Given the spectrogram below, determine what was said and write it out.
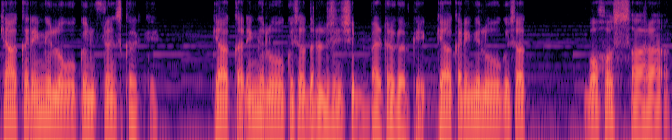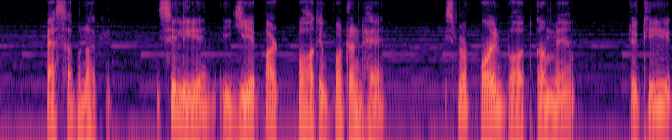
क्या करेंगे लोगों को इन्फ्लुएंस करके? क्या करेंगे लोगों के साथ रिलेशनशिप बेटर करके? क्या करेंगे लोगों के साथ बहुत सारा पैसा बना के? इसीलिए ये पार्ट बहुत इम्पोर्टेंट है। इसमें पॉइंट बहुत कम है, क्योंकि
